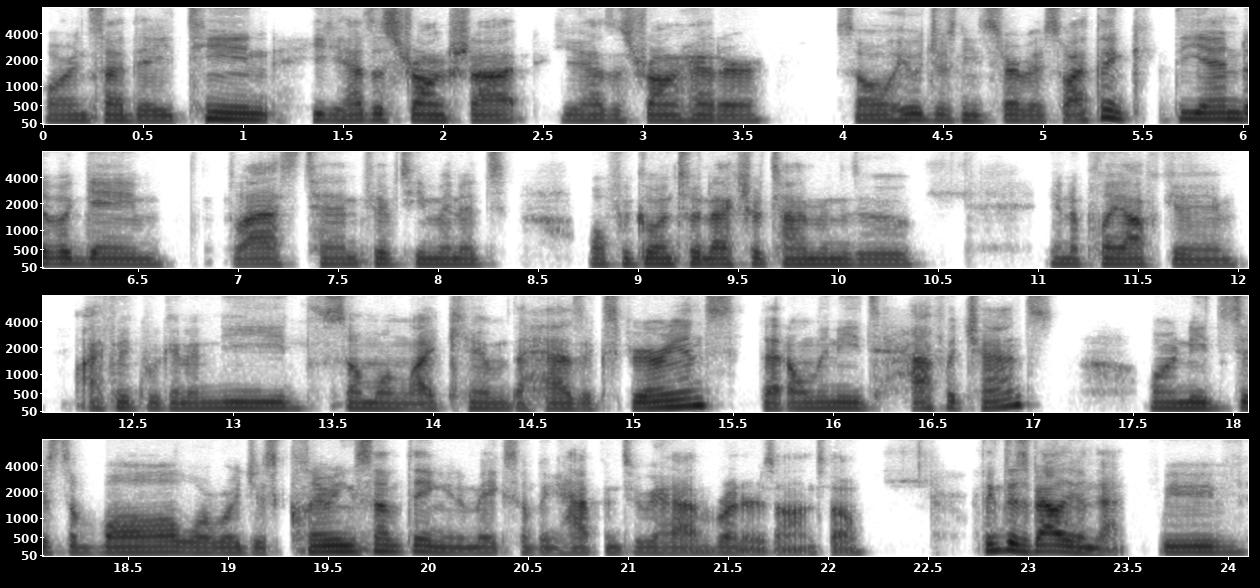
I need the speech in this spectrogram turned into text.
or inside the 18, he has a strong shot. He has a strong header. So he would just need service. So I think at the end of a game, last 10, 15 minutes, or if we go into an extra time into in a playoff game, I think we're going to need someone like him that has experience that only needs half a chance or needs just a ball where we're just clearing something and make something happen to have runners on. So I think there's value in that. We've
